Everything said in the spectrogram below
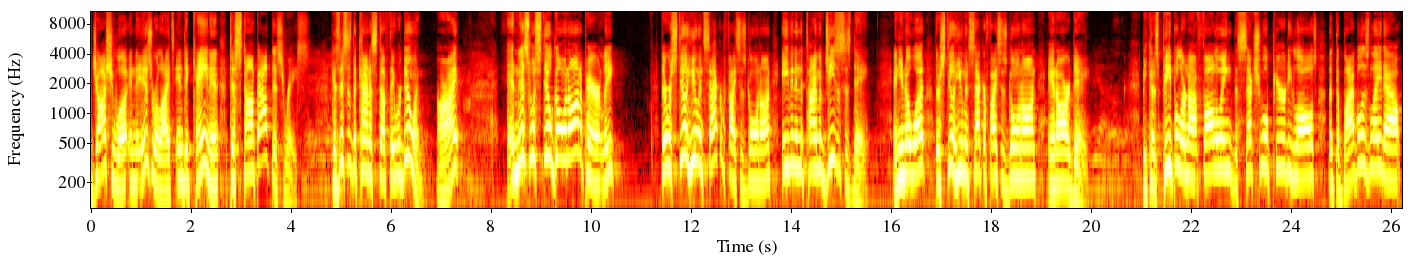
Joshua and the Israelites into Canaan to stomp out this race. Because this is the kind of stuff they were doing, all right? And this was still going on, apparently. There were still human sacrifices going on, even in the time of Jesus' day. And you know what? There's still human sacrifices going on in our day. Because people are not following the sexual purity laws that the Bible has laid out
